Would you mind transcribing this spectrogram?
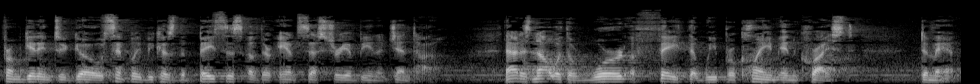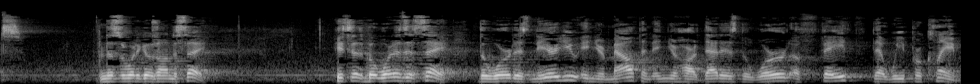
from getting to go simply because the basis of their ancestry of being a Gentile. That is not what the word of faith that we proclaim in Christ demands. And this is what he goes on to say. He says, But what does it say? The word is near you, in your mouth and in your heart. That is the word of faith that we proclaim,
